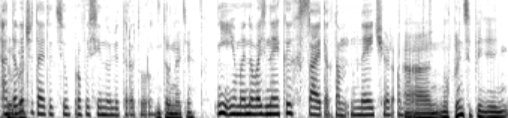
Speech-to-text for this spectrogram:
А де ви читаєте цю професійну літературу? в інтернеті? Ні, я маю на увазі на яких сайтах там Nature або А, ну, в принципі,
